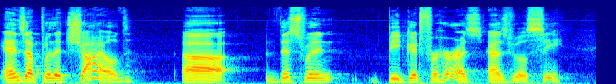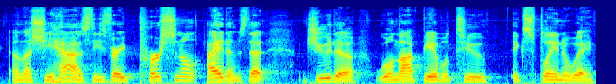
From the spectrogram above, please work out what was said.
ends up with a child, uh, this wouldn't be good for her, as, as we'll see, unless she has these very personal items that Judah will not be able to explain away.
